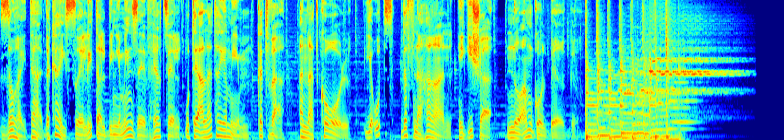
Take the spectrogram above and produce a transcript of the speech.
זו הייתה דקה ישראלית על בנימין זאב הרצל ותעלת הימים. כתבה ענת קורול, ייעוץ דפנה הרן, הגישה נועם גולדברג.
